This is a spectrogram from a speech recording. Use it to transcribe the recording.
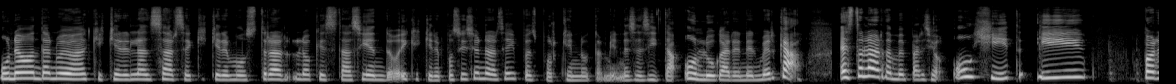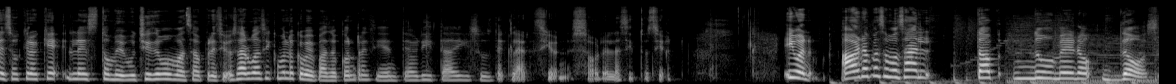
una banda nueva que quiere lanzarse, que quiere mostrar lo que está haciendo y que quiere posicionarse y pues por qué no también necesita un lugar en el mercado. Esto la verdad me pareció un hit y por eso creo que les tomé muchísimo más aprecio. Es algo así como lo que me pasó con Residente ahorita y sus declaraciones sobre la situación. Y bueno, ahora pasamos al top número 2.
